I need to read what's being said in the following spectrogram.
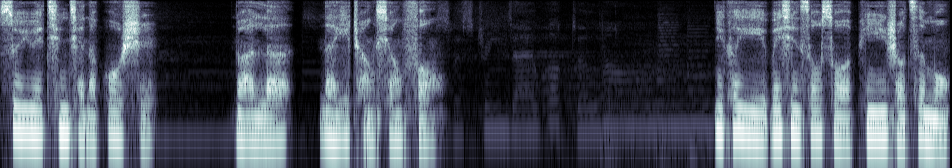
岁月清浅的故事，暖了那一场相逢。你可以微信搜索拼音首字母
